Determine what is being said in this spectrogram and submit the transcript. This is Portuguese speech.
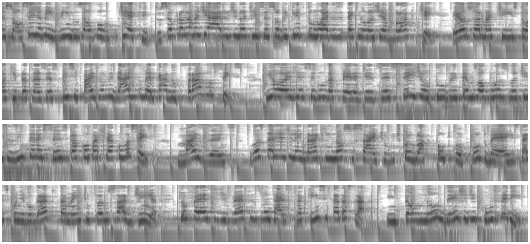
pessoal, sejam bem-vindos ao Bom Dia Cripto, seu programa diário de notícias sobre criptomoedas e tecnologia blockchain. Eu sou a Armati e estou aqui para trazer as principais novidades do mercado para vocês. E hoje é segunda-feira, dia 16 de outubro, e temos algumas notícias interessantes para compartilhar com vocês. Mas antes, gostaria de lembrar que em nosso site, o bitcoinblock.com.br, está disponível gratuitamente o plano Sardinha, que oferece diversas vantagens para quem se cadastrar. Então não deixe de conferir.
